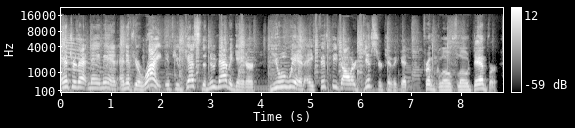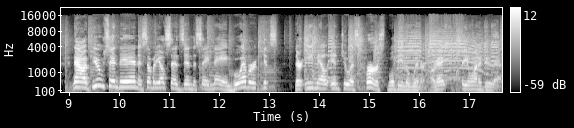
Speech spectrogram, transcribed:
enter that name in. And if you're right, if you guess the new navigator, you will win a $50 gift certificate from GlowFlow Denver. Now, if you send in and somebody else sends in the same name, whoever gets their email into us first will be the winner. Okay? So you want to do that.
